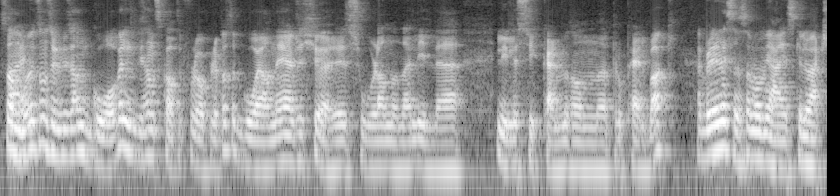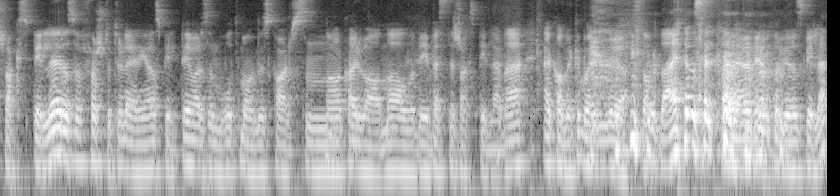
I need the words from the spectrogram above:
Så han må jo sannsynligvis Han går vel Hvis han skal til Flåklypa, så går han ned, eller så kjører Solan den der lille, lille sykkelen med sånn propell bak. Det blir liksom som om jeg skulle vært sjakkspiller, og så første turneringen jeg har spilt i, var liksom mot Magnus Carlsen og Caruana og alle de beste sjakkspillerne. Jeg kan jo ikke bare møte opp der og sette meg ned og begynne å spille.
